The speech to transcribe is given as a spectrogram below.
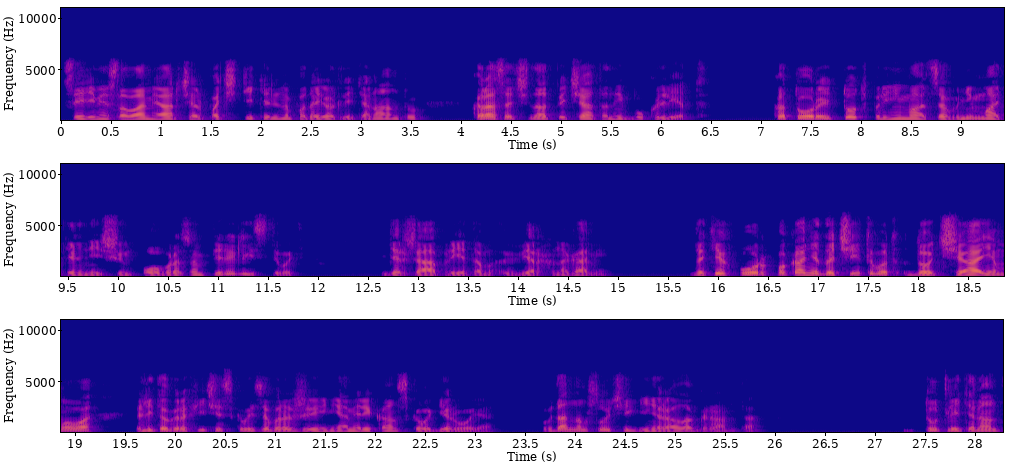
С этими словами Арчер почтительно подает лейтенанту красочно отпечатанный буклет, который тот принимается внимательнейшим образом перелистывать, держа при этом вверх ногами до тех пор, пока не дочитывают до чаемого литографического изображения американского героя, в данном случае генерала Гранта. Тут лейтенант,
